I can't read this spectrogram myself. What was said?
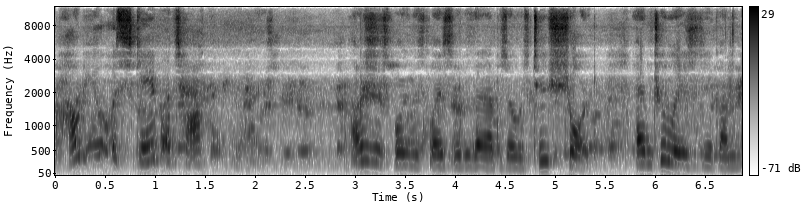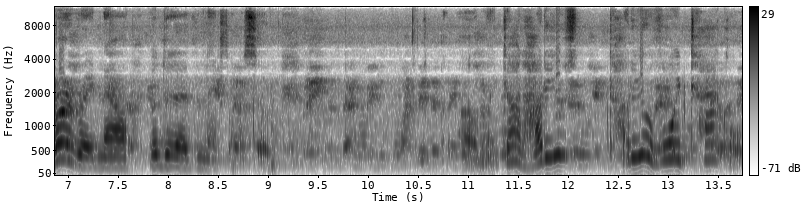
How do you escape a tackle, guys? I'm just exploring this place because that episode was too short. I'm too lazy to take on Burgh right now. We'll do that in the next episode. Oh my god, how do you how do you avoid tackle?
